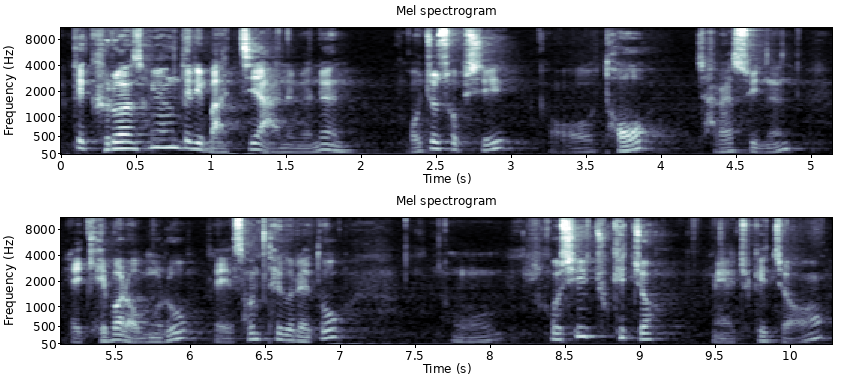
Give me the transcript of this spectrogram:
근데 그러한 성향들이 맞지 않으면은 어쩔 수 없이 어, 더 잘할 수 있는 예, 개발 업무로 예, 선택을 해도 어, 그것이 좋겠죠. 네, 좋겠죠.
